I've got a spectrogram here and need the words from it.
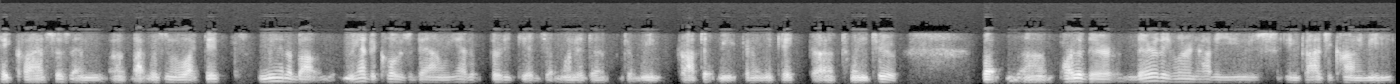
take classes, and uh, that was an elective. And we had about we had to close it down. We had 30 kids that wanted to. to we dropped it. We can only take uh, 22. But uh, part of their there they learned how to use in God's economy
